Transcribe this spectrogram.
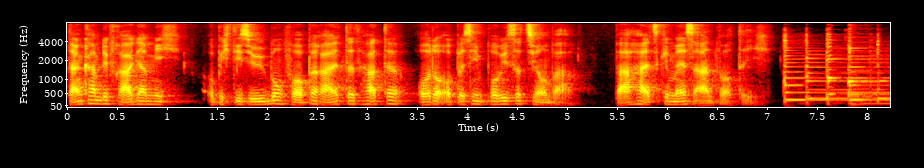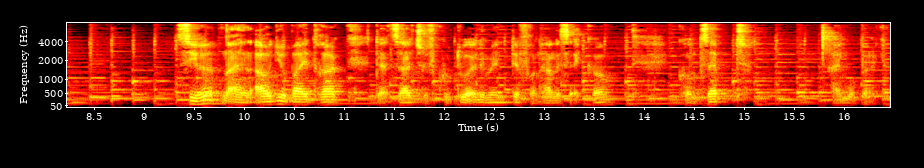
Dann kam die Frage an mich, ob ich diese Übung vorbereitet hatte oder ob es Improvisation war. Wahrheitsgemäß antworte ich. Sie hörten einen Audiobeitrag der Zeitschrift Kulturelemente von Hannes Ecker. Konzept Heimo Berger.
